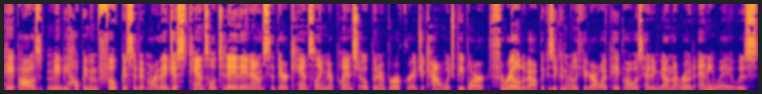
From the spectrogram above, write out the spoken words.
PayPal's maybe helping them focus a bit more. They just canceled today. They announced that they're canceling their plans to open a brokerage account, which people are thrilled about because they couldn't really figure out why PayPal was heading down that road anyway. It was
